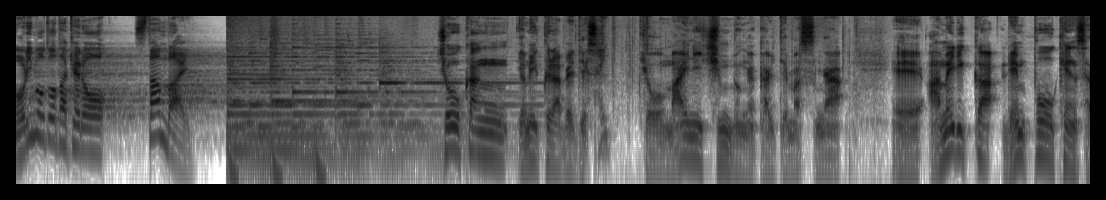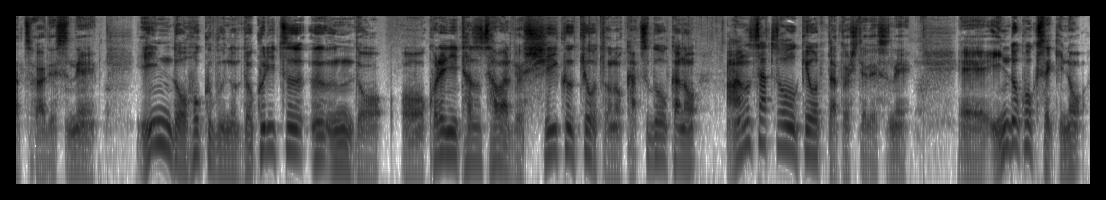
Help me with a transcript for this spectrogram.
森本武郎スタンバイ。長官読み比べです、今日毎日新聞が書いてますが、えーアメリカ連邦検察はですねインド北部の独立運動おこれに携わるシーク教徒の活動家の暗殺を請け負ったとしてですね、えーインド国籍の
